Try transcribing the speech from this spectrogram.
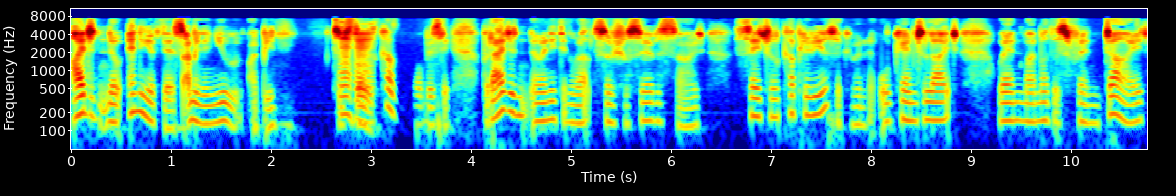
I didn't know any of this. I mean, I knew I'd been to mm-hmm. stay with cousins, obviously, but I didn't know anything about the social service side, say, till a couple of years ago, and it all came to light when my mother's friend died,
